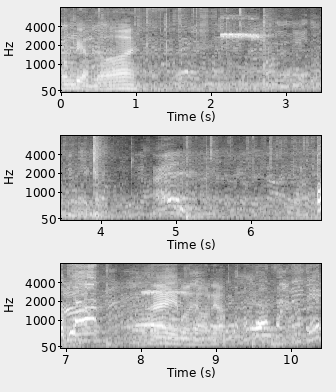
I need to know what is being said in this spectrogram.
Không điểm rồi ô kìa hay bỏ nhỏ đẹp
